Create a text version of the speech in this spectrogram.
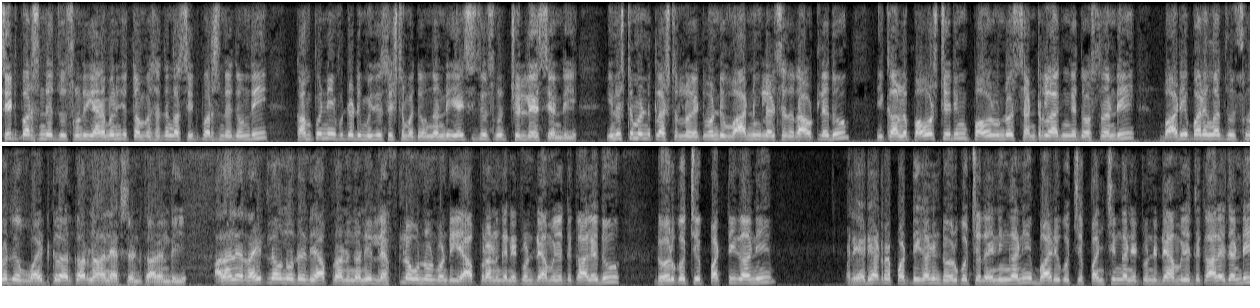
సీట్ పర్సంటేజ్ చూసుకుంటే ఎనభై నుంచి తొంభై శాతంగా సీట్ పర్సంటేజ్ ఉంది. కంపెనీ ఫిటెడ్ మ్యూజిక్ సిస్టమ్ అయితే ఉందండి. ఏసీ చూసుకుంటే చిల్డ్ ఏసీ అండి. ఇన్స్ట్రుమెంట్ క్లస్టర్లో ఎటువంటి వార్నింగ్ లైట్స్ అయితే రావట్లేదు. ఈ కార్లో power steering power windows centre locking అయితే వస్తుందండి. బాడీ పరంగా చూసుకున్నట్టు white colour car non accident car అండి. అలానే రైట్లో ఉన్నటువంటి యాప్రాన్ కానీ లెఫ్ట్లో ఉన్నటువంటి యాప్రాన్ కానీ ఎటువంటి డ్యామేజ్ అయితే కాలేదు. డోర్కి వచ్చే పట్టి కానీ రేడియేటర్ పట్టి కానీ డోర్కి వచ్చే లైనింగ్ కానీ బాడీకి వచ్చే పంచింగ్ కానీ ఎటువంటి డ్యామేజ్ అయితే కాలేదండి.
